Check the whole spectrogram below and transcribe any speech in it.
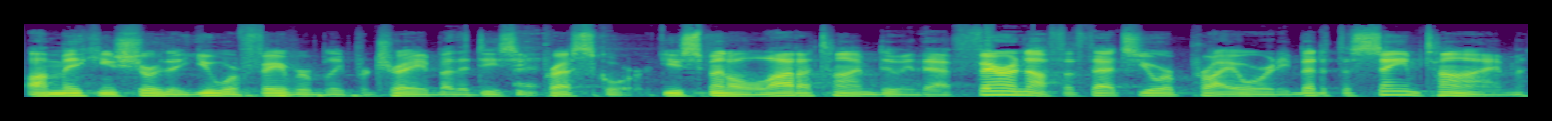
on making sure that you were favorably portrayed by the DC press corps. You spent a lot of time doing that. Fair enough if that's your priority, but at the same time.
